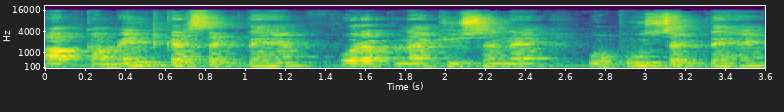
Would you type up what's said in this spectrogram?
आप कमेंट कर सकते हैं और अपना क्वेश्चन है, वो पूछ सकते हैं।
